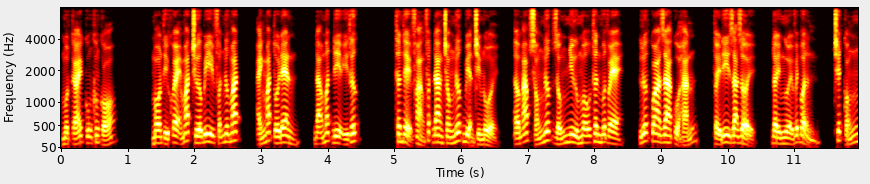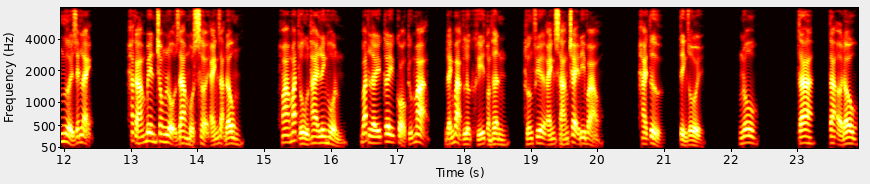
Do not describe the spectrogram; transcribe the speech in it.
Một cái cũng không có. Mòn thì khỏe mắt chứa bi phẫn nước mắt, ánh mắt tối đen, đã mất đi ý thức. Thân thể phảng phất đang trong nước biển chìm nổi, ấm áp sóng nước giống như mẫu thân vớt ve, lướt qua da của hắn, tẩy đi ra rời, đầy người vết bẩn, chết có người rét lạnh. Hát cám bên trong lộ ra một sợi ánh dạng đông. Hoa mắt ù thai linh hồn, bắt lấy cây cỏ cứu mạng, đánh bạc lực khí toàn thân, hướng phía ánh sáng chạy đi vào. Hai tử, tỉnh rồi. Nô, ta ta ở đâu?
